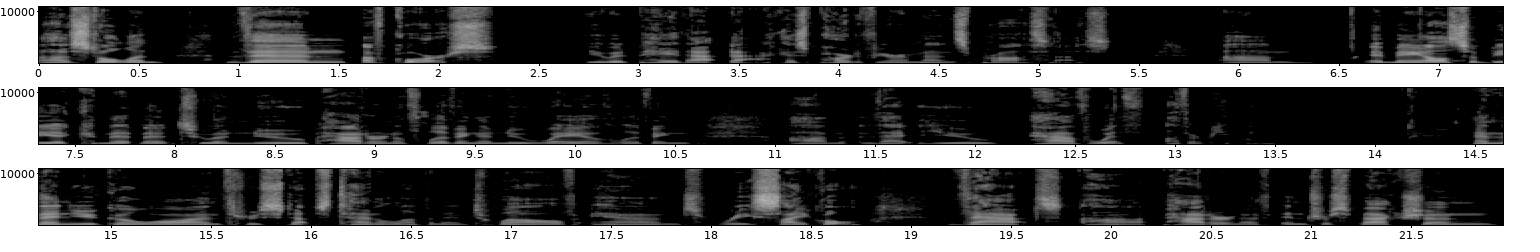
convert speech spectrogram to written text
uh, stolen, then of course you would pay that back as part of your amends process. Um, it may also be a commitment to a new pattern of living, a new way of living um, that you have with other people. And then you go on through steps 10, 11, and 12 and recycle that uh, pattern of introspection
